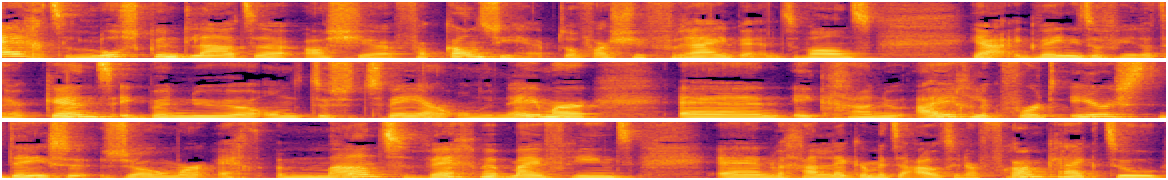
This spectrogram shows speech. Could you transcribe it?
echt los kunt laten als je vakantie hebt of als je vrij bent. Want ja, ik weet niet of je dat herkent. Ik ben nu uh, ondertussen twee jaar ondernemer. En ik ga nu eigenlijk voor het eerst deze zomer echt een maand weg met mijn vriend. En we gaan lekker met de auto naar Frankrijk toe.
